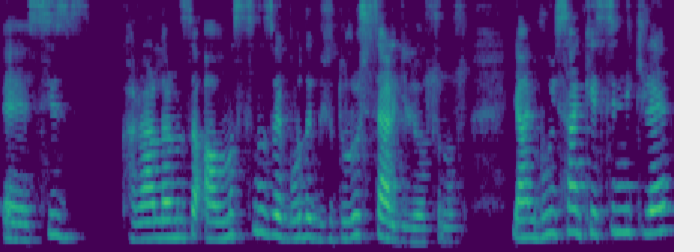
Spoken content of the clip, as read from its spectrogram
e, siz kararlarınızı almışsınız ve burada bir duruş sergiliyorsunuz. Yani bu insan kesinlikle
